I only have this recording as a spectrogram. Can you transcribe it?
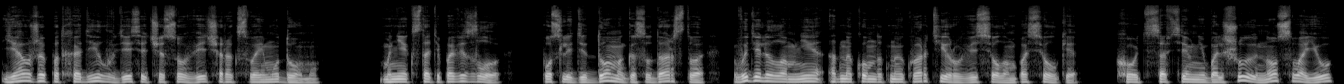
Я уже подходил в 10 часов вечера к своему дому. Мне, кстати, повезло. После детдома государство выделило мне однокомнатную квартиру в веселом поселке, хоть совсем небольшую, но свою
